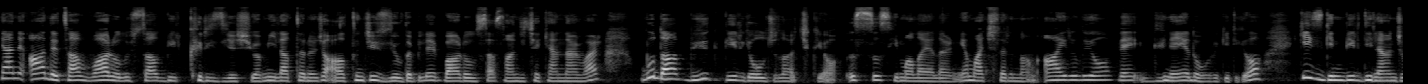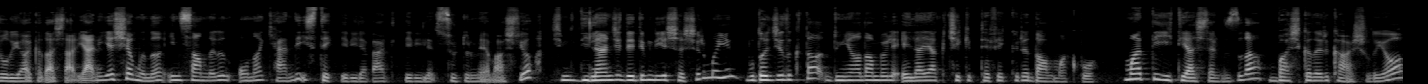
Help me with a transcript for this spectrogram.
Yani adeta varoluşsal bir kriz yaşıyor. Milattan önce 6. yüzyılda bile varoluşsal sancı çekenler var. Bu da büyük bir yolculuğa çıkıyor. Issız Himalayaların yamaçlarından ayrılıyor ve güneye doğru gidiyor. Gezgin bir dilenci oluyor arkadaşlar. Yani yaşamını insanların ona kendi istekleriyle verdikleriyle sürdürmeye başlıyor. Şimdi dilenci dedim diye şaşırmayın. Budacılıkta dünyadan böyle el ayak çekip tefekküre dalmak bu maddi ihtiyaçlarınızı da başkaları karşılıyor.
